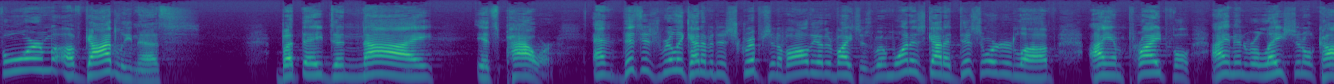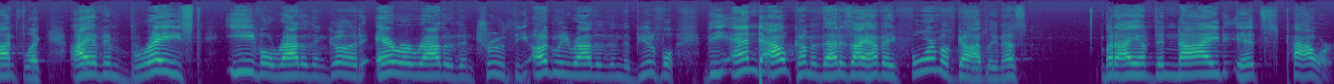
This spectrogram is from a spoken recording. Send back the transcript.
form of godliness, but they deny its power. And this is really kind of a description of all the other vices. When one has got a disordered love, I am prideful, I am in relational conflict, I have embraced evil rather than good, error rather than truth, the ugly rather than the beautiful. The end outcome of that is I have a form of godliness, but I have denied its power.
